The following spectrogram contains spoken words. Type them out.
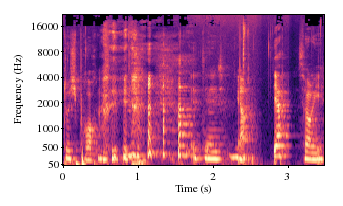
Durchbrochen. Ja, Ja. sorry.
